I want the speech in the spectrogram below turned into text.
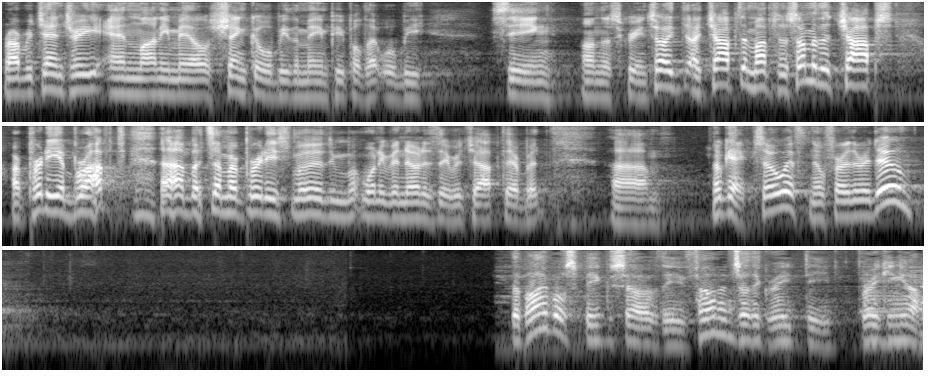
Robert Gentry and Lonnie Melashenko will be the main people that will be seeing on the screen. So I, I chopped them up. So some of the chops are pretty abrupt, uh, but some are pretty smooth. You won't even notice they were chopped there. But um, okay, so with no further ado, The Bible speaks of the fountains of the great deep breaking up,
